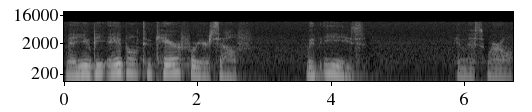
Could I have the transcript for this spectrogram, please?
May you be able to care for yourself with ease in this world.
